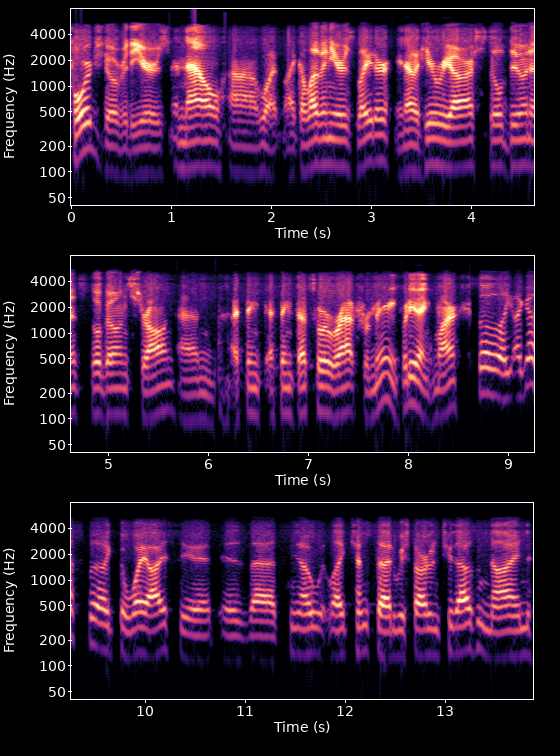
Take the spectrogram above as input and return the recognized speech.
forged over the years. And now, uh, what like 11 years later, you know, here we are, still doing it, still going strong. And I think I think that's where we're at for me. What do you think, Mark? So, like, I guess the, like the way I see it is that you know, like Tim said, we started in 2009.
